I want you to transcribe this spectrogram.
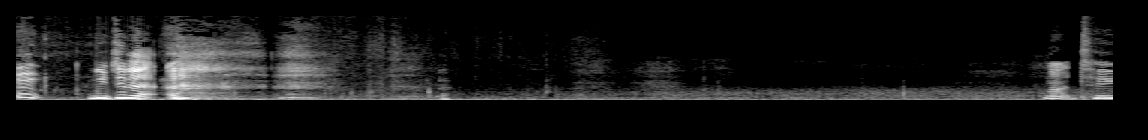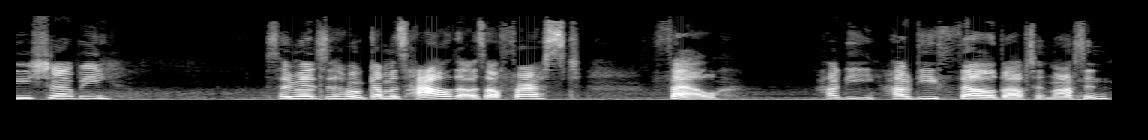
Mm, we did it. Not too shabby. So we made it to Gummer's How. That was our first fell. How do you how do you feel about it, Martin?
